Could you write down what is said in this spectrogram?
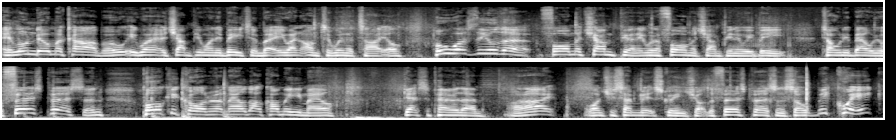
Ilunga Makabu, he weren't a champion when he beat him, but he went on to win a title. Who was the other former champion? It was a former champion who he beat, Tony Bell. Your First person, porkycorner at mail.com email, gets a pair of them. Alright? Once you send me a screenshot. The first person. So be quick.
